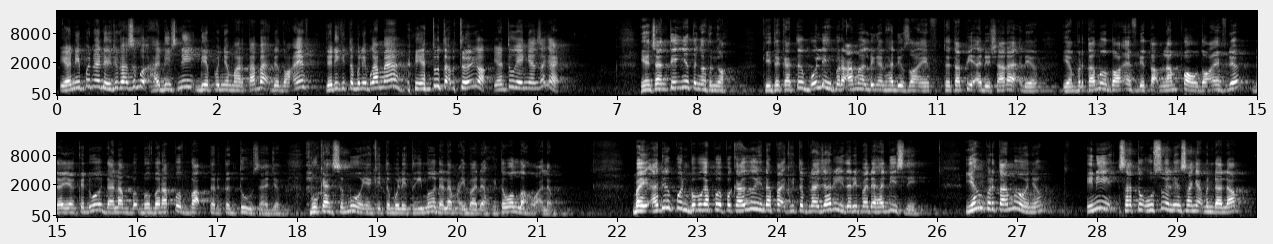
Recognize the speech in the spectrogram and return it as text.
Yang ni pun ada juga sebut hadis ni dia punya martabat dia dhaif jadi kita boleh beramal yang tu tak betul juga. Yang tu ringan sangat. Yang cantiknya tengah-tengah kita kata boleh beramal dengan hadis dhaif tetapi ada syarat dia. Yang pertama dhaif dia tak melampau. Dhaif dia dan yang kedua dalam beberapa bab tertentu saja. Bukan semua yang kita boleh terima dalam ibadah kita. Wallahu alam. Baik ada pun beberapa perkara yang dapat kita pelajari daripada hadis ni. Yang pertamanya ini satu usul yang sangat mendalam.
